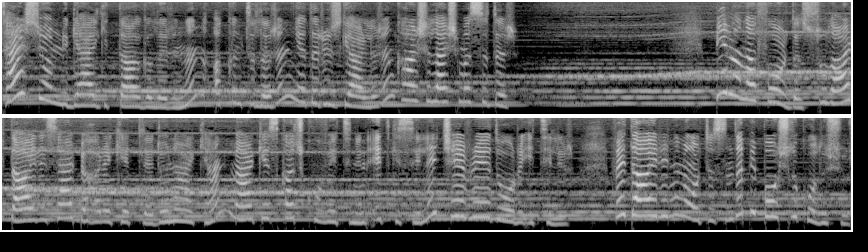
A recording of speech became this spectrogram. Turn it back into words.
ters yönlü gelgit dalgalarının akıntıların ya da rüzgarların karşılaşmasıdır. Bir anaforda sular dairesel bir hareketle dönerken merkez kaç kuvvetinin etkisiyle çevreye doğru itilir ve dairenin ortasında bir boşluk oluşur.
